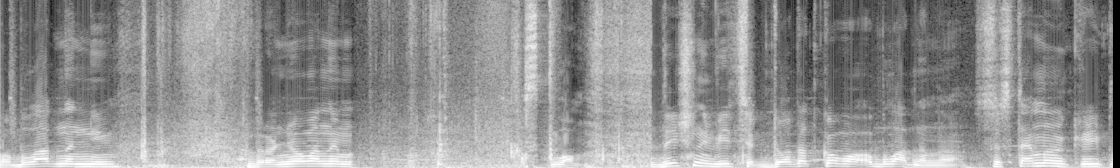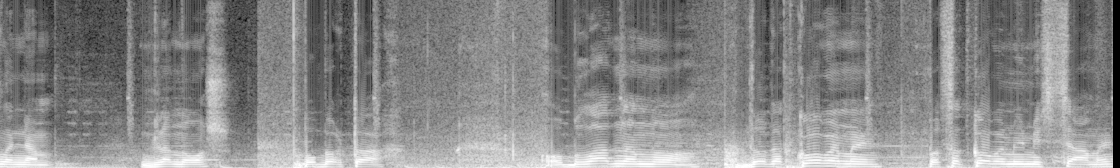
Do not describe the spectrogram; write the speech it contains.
обладнані броньованим склом. Медичний відсік додатково обладнано системою кріплення для нож по бортах. Обладнано додатковими посадковими місцями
